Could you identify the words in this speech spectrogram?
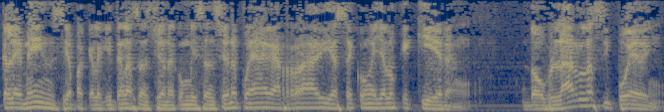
Clemencia para que le quiten las sanciones. Con mis sanciones pueden agarrar y hacer con ella lo que quieran. Doblarlas si pueden.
